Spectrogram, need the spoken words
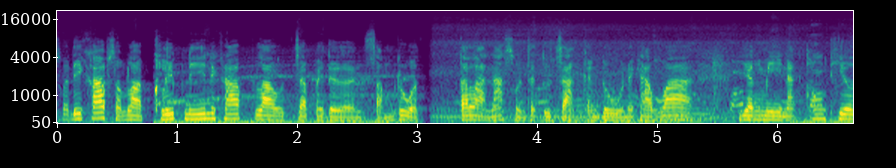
สวัสดีครับสำหรับคลิปนี้นะครับเราจะไปเดินสำรวจตลาดนัดสวนจตุจักรกันดูนะครับว่ายังมีนักท่องเที่ยว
